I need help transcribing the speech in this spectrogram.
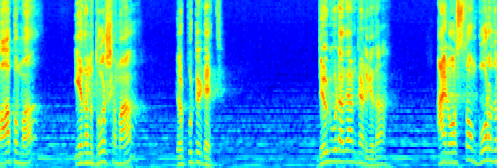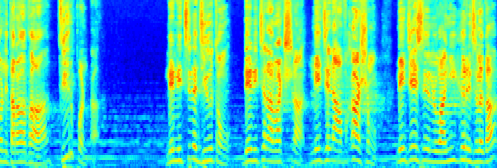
పాపమా? ఏదైనా దోషమా? యువర్ పుట్ డెత్ దేవుడు కూడా అదే అంటున్నాడు కదా? ఆయన వస్తాం బోరదోని తర్వాత తీర్పు అంట. నేను ఇచ్చిన జీవితం నేను ఇచ్చిన రక్షణ నేను చేసిన అవకాశం నేను చేసింది నువ్వు అంగీకరించలేదా?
